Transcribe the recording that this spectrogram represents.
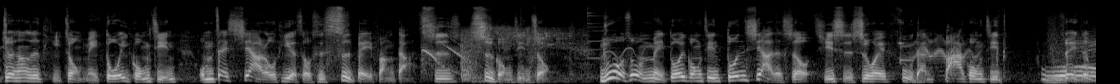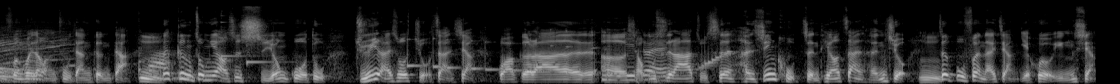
就像是体重每多一公斤，我们在下楼梯的时候是四倍放大，吃四公斤重。如果说我们每多一公斤蹲下的时候，其实是会负担八公斤。所以这部分会让我们负担更大。嗯，那更重要的是使用过度。举例来说，久站，像瓜哥啦、呃小布斯啦，主持人很辛苦，整天要站很久。嗯，这部分来讲也会有影响。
